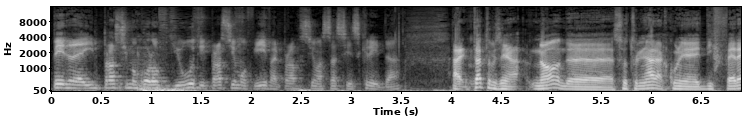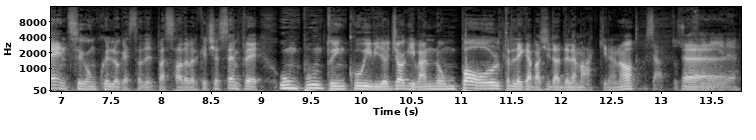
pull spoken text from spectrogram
per il prossimo Call of Duty, il prossimo FIFA, il prossimo Assassin's Creed? Ah, intanto bisogna no, eh, sottolineare alcune differenze con quello che è stato il passato, perché c'è sempre un punto in cui i videogiochi vanno un po' oltre le capacità della macchina, no? Esatto, su eh, finire.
